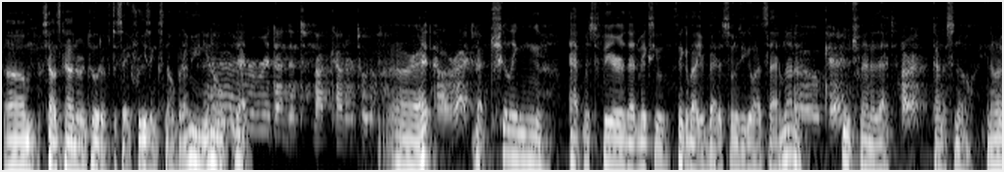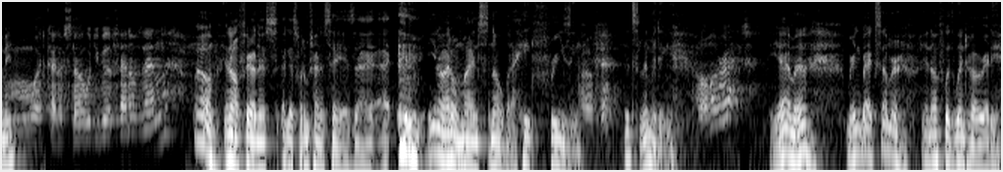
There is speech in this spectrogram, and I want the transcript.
Um, sounds counterintuitive to say freezing snow, but I mean, you know, that. redundant, not counterintuitive. All right. All right. That chilling atmosphere that makes you think about your bed as soon as you go outside. I'm not a Okay. huge fan of that All right. kind of snow. You know what I mean? Mm, What kind of snow would you be a fan of then? Well, in all fairness, I guess what I'm trying to say is I, I you know, I don't mind snow, but I hate freezing. Okay. It's limiting. Yeah, man. Bring back summer. Enough with winter already.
